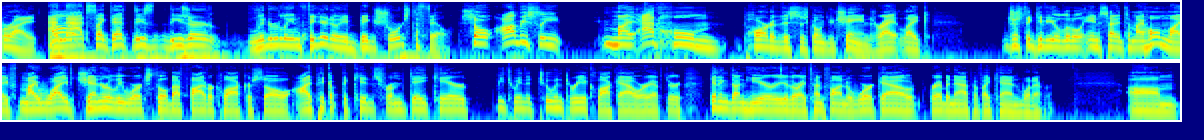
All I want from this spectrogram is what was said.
Right. and No, I- that's like that these these are literally and figuratively big shorts to fill. So obviously, my at home part of this is going to change, right? Like, just to give you a little insight into my home life, my wife generally works till about five o'clock or so. I pick up the kids from daycare between the two and three o'clock hour after getting done here. Either I time find a workout, grab a nap if I can, whatever. Um,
